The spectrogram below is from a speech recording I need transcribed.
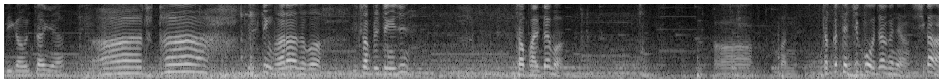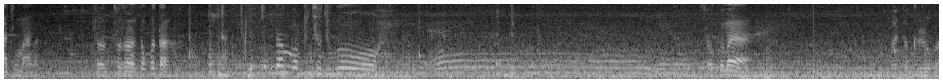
네가 운짱이야. 아 좋다. 빌딩 봐라 저거. 63 빌딩이지? 저 발 떼봐. 아 맞네. 저 끝에 찍고 오자 그냥. 시간 아직 많아. 저저 사람 똑같다. 이쪽도 한번 비춰주고. 좋구만. 왜 또 글로 가?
